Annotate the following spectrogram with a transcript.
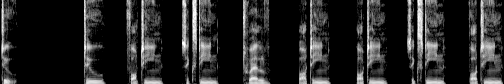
2, 2, 14, 16, 12, 14, 14, 16, 14,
